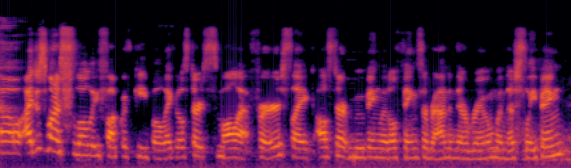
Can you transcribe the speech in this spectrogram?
No, I just want to slowly fuck with people. Like it'll start small at first. Like I'll start moving little things around in their room when they're sleeping,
